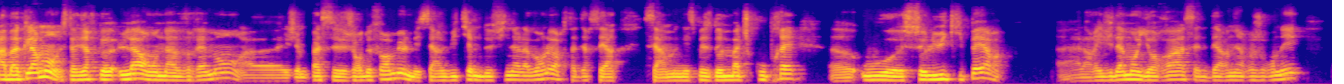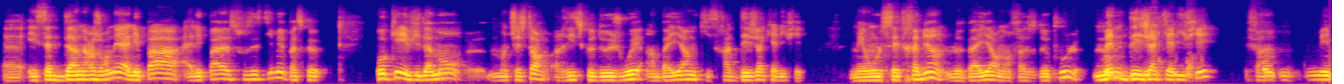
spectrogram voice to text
Ah bah clairement, c'est-à-dire que là, on a vraiment, euh, j'aime pas ce genre de formule, mais c'est un huitième de finale avant l'heure. C'est-à-dire c'est un, c'est un, une espèce de match coup près euh, où euh, celui qui perd, alors évidemment, il y aura cette dernière journée. Euh, et cette dernière journée, elle n'est pas, elle est pas sous-estimée parce que, ok, évidemment, Manchester risque de jouer un Bayern qui sera déjà qualifié. Mais on le sait très bien, le Bayern en phase de poule, même déjà qualifié, enfin, mais,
